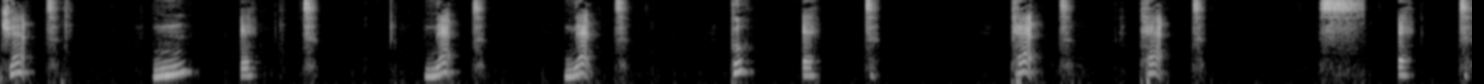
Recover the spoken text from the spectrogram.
jet. E. Net, net. P, e, t. Pet, pet. S, e, t.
